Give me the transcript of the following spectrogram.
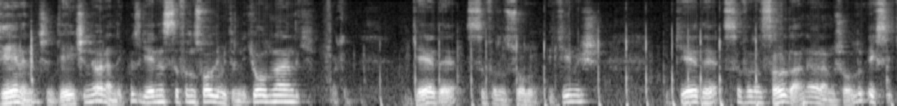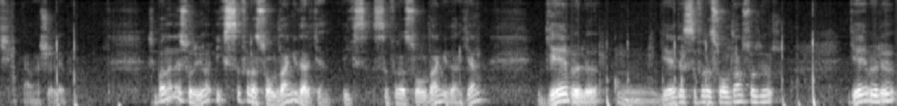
G'nin, şimdi G için ne öğrendik biz? G'nin sıfırın sol limitinin 2 olduğunu öğrendik. Bakın. G de sıfırın solu 2'ymiş. G de sıfırın sağı da ne öğrenmiş olduk? Eksi 2. Hemen şöyle yapalım. Şimdi bana ne soruyor? X sıfıra soldan giderken, X sıfıra soldan giderken G bölü, hmm, G de sıfıra soldan soruyor. G bölü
